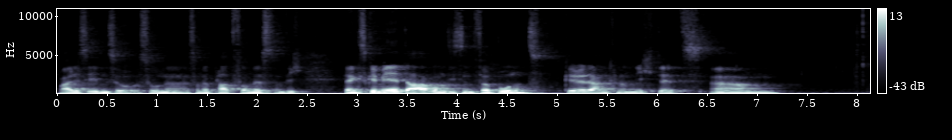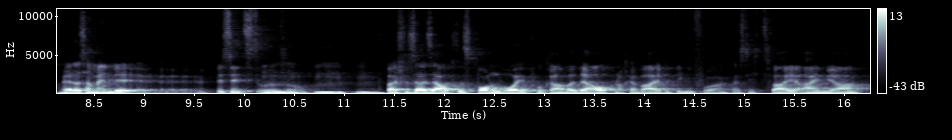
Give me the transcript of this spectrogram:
weil es eben so, so, eine, so eine Plattform ist. Und ich denke, es geht mehr darum, diesen Verbund Gedanken und nicht jetzt, ähm, wer das am Ende äh, besitzt oder so. Mm, mm, Beispielsweise auch das Bonvoy-Programm wurde auch noch erweitert, vor, ich weiß nicht, zwei, einem Jahr,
